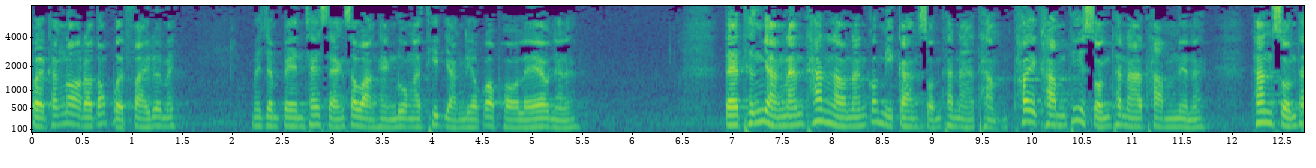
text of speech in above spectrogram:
เปิดข้างนอกเราต้องเปิดไฟด้วยไหมไม่จำเป็นใช้แสงสว่างแห่งดวงอาทิตย์อย่างเดียวก็พอแล้วเนี่ยนะแต่ถึงอย่างนั้นท่านเหล่านั้นก็มีการสนทนาธรรม ถ้อยคำที่สนทนาธรรมเนี่ยนะ ท่านสนท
